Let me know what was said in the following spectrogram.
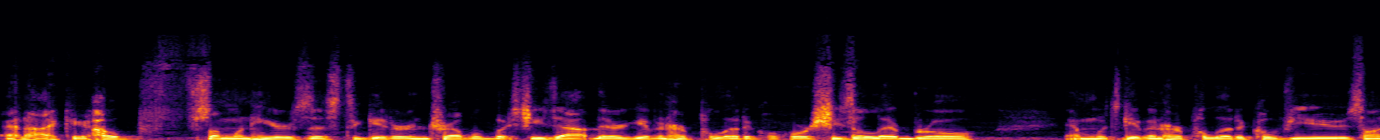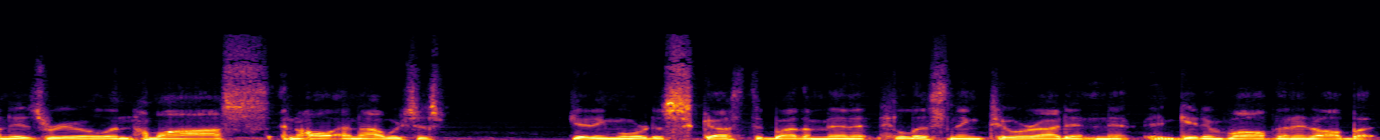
and I could hope someone hears this to get her in trouble. But she's out there giving her political, or she's a liberal, and was giving her political views on Israel and Hamas and all. And I was just getting more disgusted by the minute listening to her. I didn't get involved in it all, but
